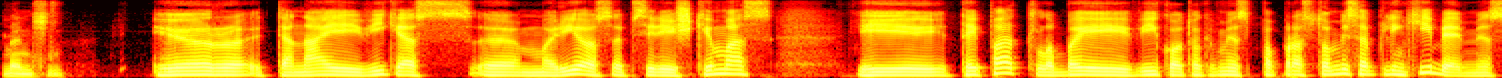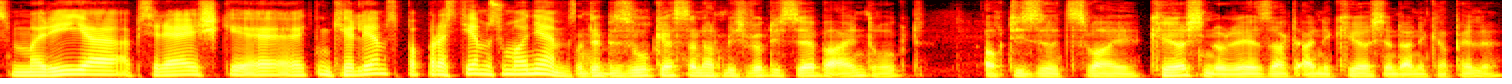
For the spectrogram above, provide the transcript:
Menschen. Ir tenai vykęs e, Marijos apsireiškimas į- taip pat labai vyko tokiamis paprastomis aplinkybėmis. Marija apsireiškė keliems paprastiems žmonėms. Und der Besuch gestern hat mich wirklich sehr beeindruckt. Auch diese zwei Kirchen, oder er sagt eine Kirche und eine Kapelle.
